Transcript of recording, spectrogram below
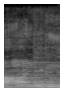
I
